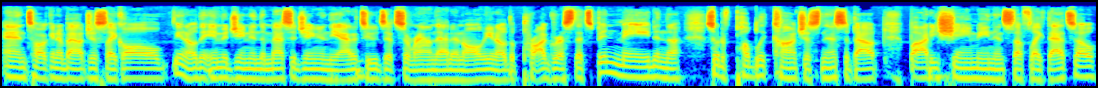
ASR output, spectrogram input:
and talking about just like all you know the imaging and the messaging and the attitudes that surround that and all you know the progress that's been made in the sort of public consciousness about body shaming and stuff like that. So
